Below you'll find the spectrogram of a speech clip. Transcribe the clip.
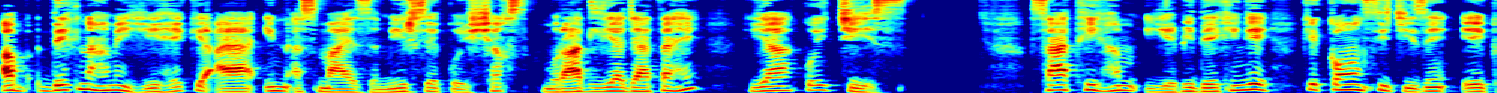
اب دیکھنا ہمیں یہ ہے کہ آیا ان اسمائے ضمیر سے کوئی شخص مراد لیا جاتا ہے یا کوئی چیز؟ ساتھ ہی ہم یہ بھی دیکھیں گے کہ کون سی چیزیں ایک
